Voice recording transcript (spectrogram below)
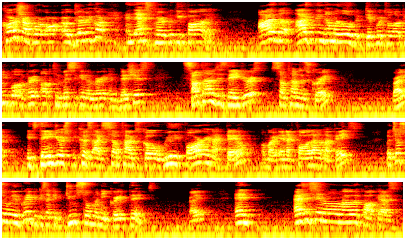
car shop or, or, or driving a car, and that's perfectly fine. I'm a, I think I'm a little bit different to a lot of people. I'm very optimistic and I'm very ambitious. Sometimes it's dangerous, sometimes it's great, right? It's dangerous because I sometimes go really far and I fail on my and I fall down on my face. But it's also really great because I can do so many great things, right? And as I said on my other podcast,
